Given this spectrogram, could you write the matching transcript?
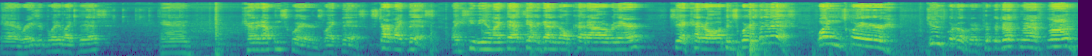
and a razor blade like this, and cut it up in squares like this. Start like this. Like you see the end like that? See I got it all cut out over there? See I cut it all up in squares. Look at this. One square, two square. Oh, put the dust mask on.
